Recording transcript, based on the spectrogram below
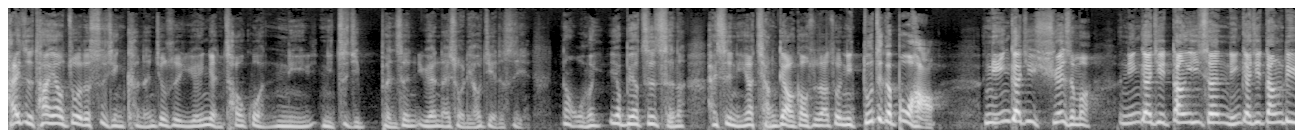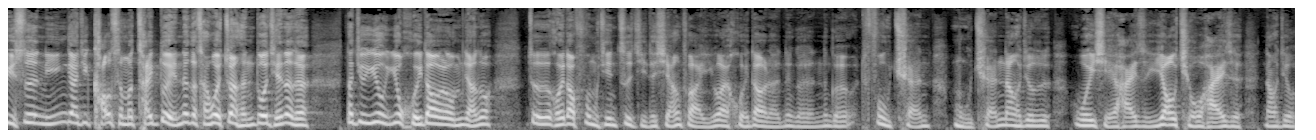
孩子他要做的事情，可能就是远远超过你你自己本身原来所了解的事情。那我们要不要支持呢？还是你要强调告诉他说，你读这个不好，你应该去学什么？你应该去当医生，你应该去当律师，你应该去考什么才对？那个才会赚很多钱的人，那就又又回到了我们讲说，这是回到父母亲自己的想法以外，回到了那个那个父权母权，然后就是威胁孩子，要求孩子，然后就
